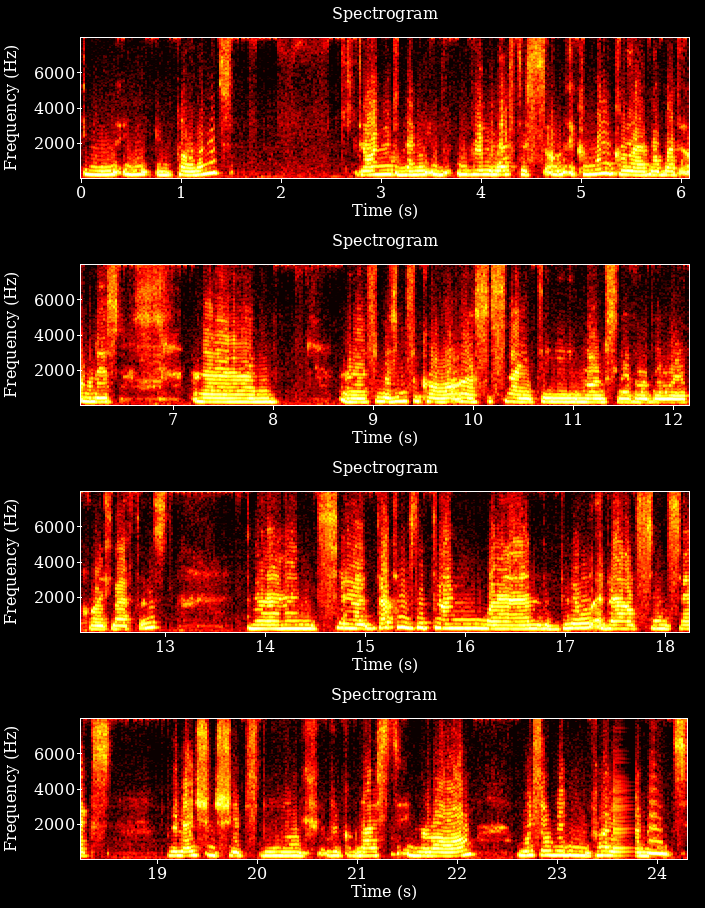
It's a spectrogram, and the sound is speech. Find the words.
in, in, in Poland. There are not many very leftists on economical level, but on this um, uh, philosophical uh, society norms level, they were quite leftist. And uh, that was the time when the bill about same-sex relationships being recognized in law was already in parliament.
